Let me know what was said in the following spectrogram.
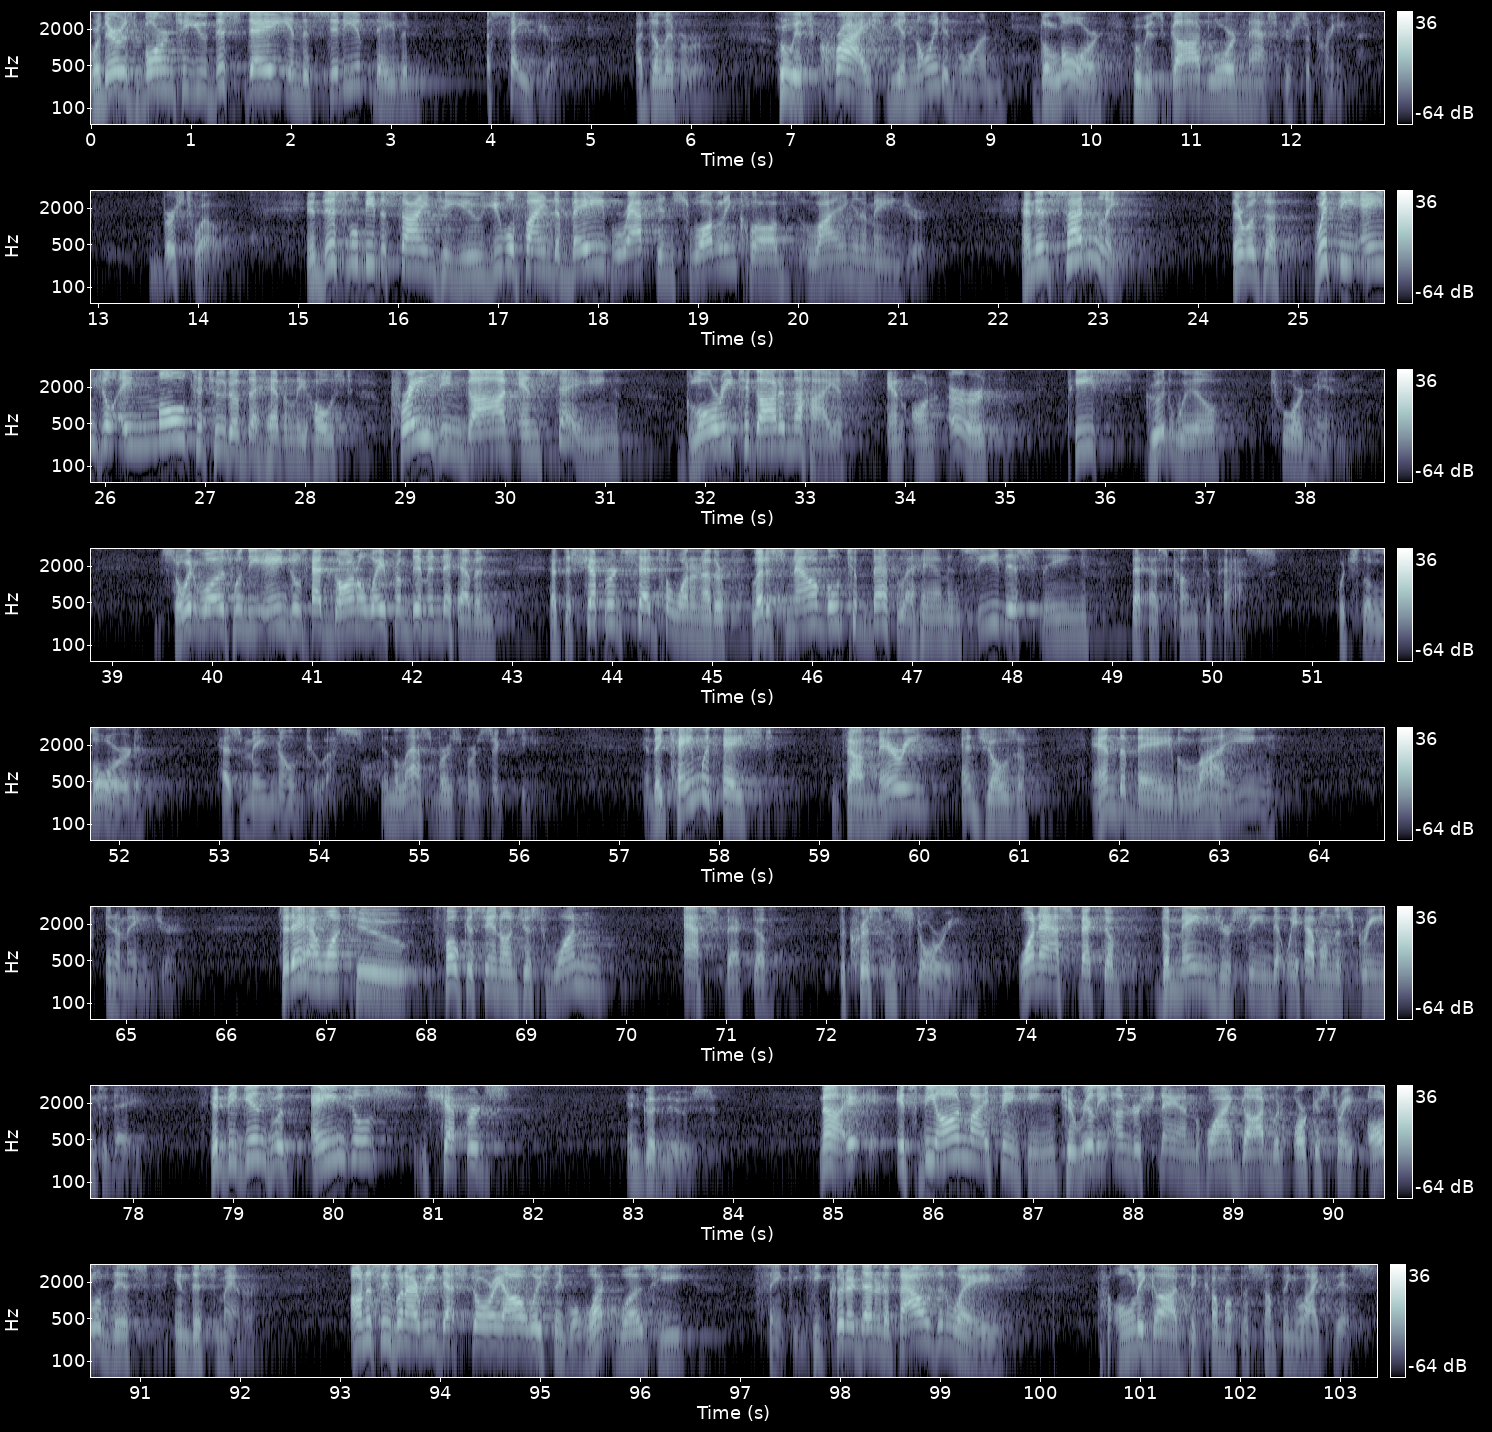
For there is born to you this day in the city of David a Savior, a deliverer, who is Christ, the anointed one, the Lord, who is God, Lord, Master, Supreme. Verse 12. And this will be the sign to you you will find a babe wrapped in swaddling cloths lying in a manger. And then suddenly there was a with the angel a multitude of the heavenly host praising God and saying, Glory to God in the highest, and on earth peace, goodwill toward men. So it was when the angels had gone away from them into heaven that the shepherds said to one another, Let us now go to Bethlehem and see this thing that has come to pass, which the Lord has made known to us. In the last verse, verse 16. And they came with haste and found Mary and Joseph and the babe lying in a manger. Today, I want to focus in on just one aspect of the Christmas story, one aspect of the manger scene that we have on the screen today. It begins with angels and shepherds and good news. Now, it, it's beyond my thinking to really understand why God would orchestrate all of this in this manner. Honestly, when I read that story, I always think, well, what was he thinking? He could have done it a thousand ways, but only God could come up with something like this.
